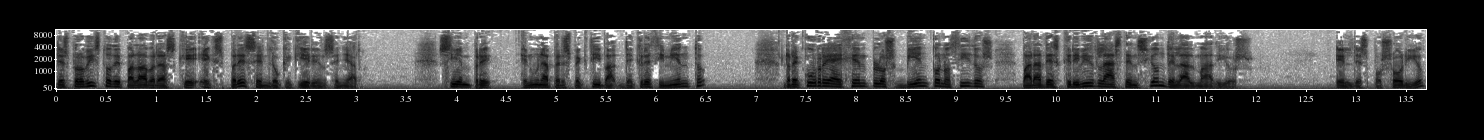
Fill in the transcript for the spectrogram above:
Desprovisto de palabras que expresen lo que quiere enseñar, siempre en una perspectiva de crecimiento, recurre a ejemplos bien conocidos para describir la ascensión del alma a Dios, el desposorio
